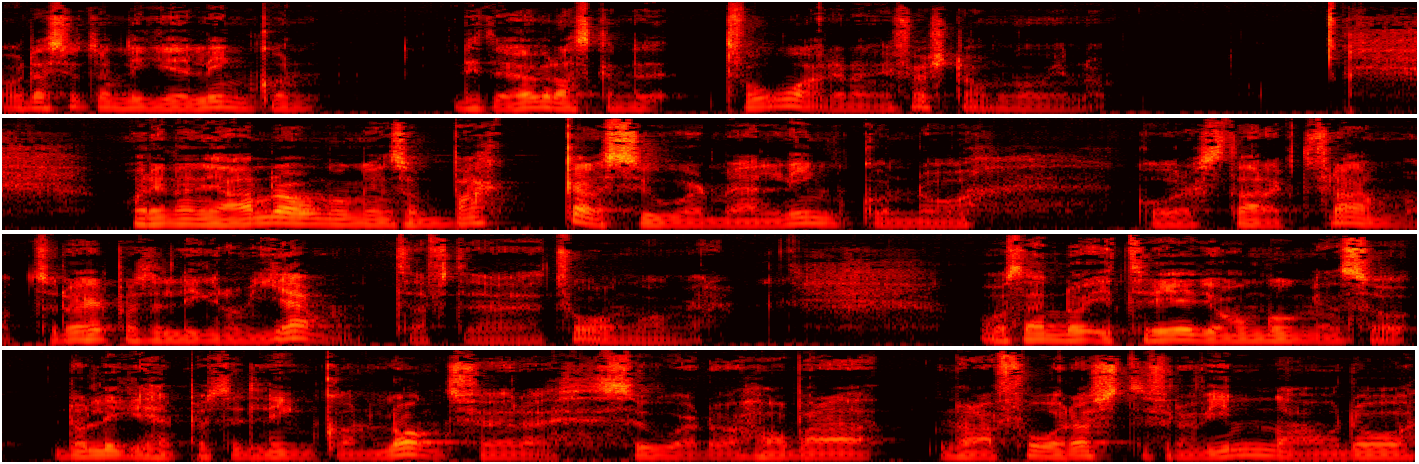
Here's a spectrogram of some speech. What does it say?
Och dessutom ligger Lincoln lite överraskande tvåa redan i första omgången. Då. Och redan i andra omgången så backar Seward medan Lincoln då går starkt framåt. Så då helt plötsligt ligger de jämnt efter två omgångar. Och sen då i tredje omgången så då ligger helt plötsligt Lincoln långt före Seward och har bara några få röster för att vinna. Och då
